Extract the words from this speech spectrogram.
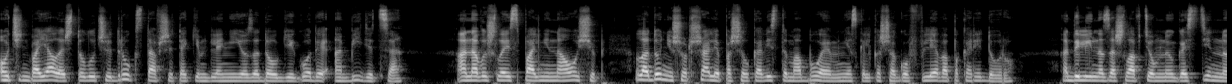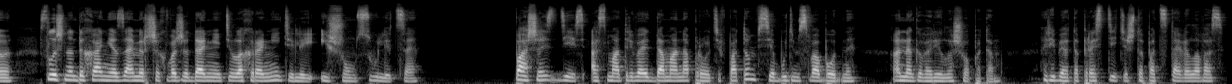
Очень боялась, что лучший друг, ставший таким для нее за долгие годы, обидится – она вышла из спальни на ощупь, ладони шуршали по шелковистым обоям несколько шагов влево по коридору. Аделина зашла в темную гостиную, слышно дыхание замерших в ожидании телохранителей и шум с улицы. «Паша здесь, осматривает дома напротив, потом все будем свободны», – она говорила шепотом. «Ребята, простите, что подставила вас».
